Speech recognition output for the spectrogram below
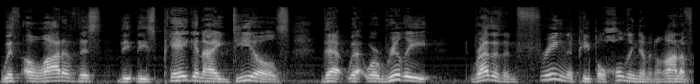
with a lot of this, the, these pagan ideals that, that were really rather than freeing the people, holding them in a lot of,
